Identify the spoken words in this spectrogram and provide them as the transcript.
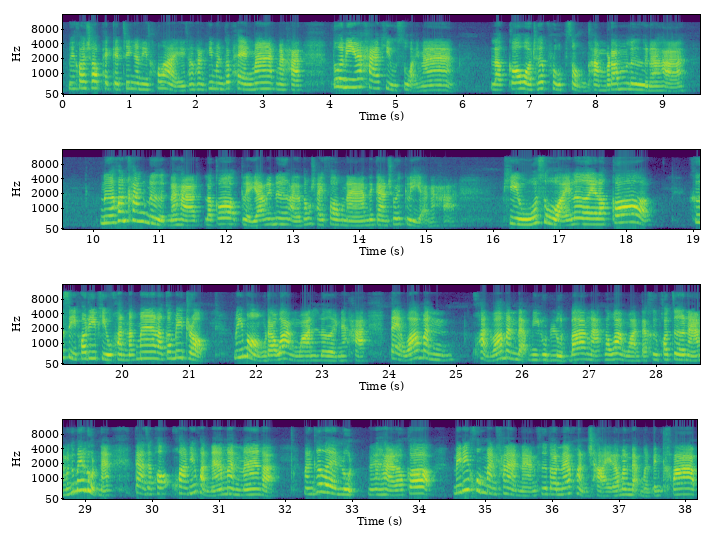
ไม่ค่อยชอบแพคเกจจิ้งอันนี้เท่าไหร่ทั้งๆที่มันก็แพงมากนะคะ ตัวนี้นะคะผิวสวยมาก แล้วก็ waterproof สมคำร่ำลือนะคะ เนื้อค่อนข้างหนืดนะคะ แล้วก็เกลี่ยยากนิดนึง อาจจะต้องใช้ฟองน้ำในการช่วยเกลี่ยนะคะ ผิวสวยเลยแล้วก็คือสีพอดีผิวขวัญมาก ๆ แล้วก็ไม่ดรอปไม่หมองระหว่างวันเลยนะคะ แต่ว่ามันขวัญว่ามันแบบมีหลุดหลุดๆบ้างนะ ระหว่างวันแต่คือพอเจอน้ำมันก็ไม่หลุดนะ แต่อาจจะเพาะความที่ขวัญหน้ามันมากอะ่ะ มันก็เลยหลุดนะคะ แล้วก็ ไม่ได้คุมมันขนาดนั้น คือตอนแรกขวัญใช้แล้วมันแบบเหมือนเป็นคราบ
